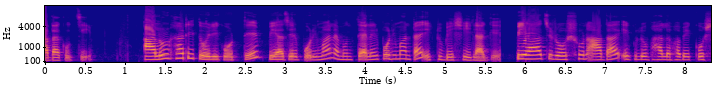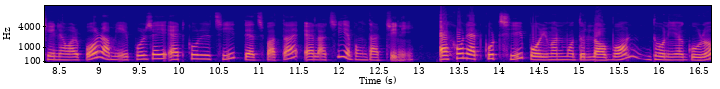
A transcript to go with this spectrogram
আদা কুচি। আলুর ঘাটি তৈরি করতে পেঁয়াজের পরিমাণ এবং তেলের পরিমাণটা একটু বেশিই লাগে। পেঁয়াজ, রসুন, আদা এগুলো ভালোভাবে কষিয়ে নেওয়ার পর আমি এ পর্যায়ে অ্যাড করেছি তেজপাতা, এলাচি এবং দারচিনি। এখন অ্যাড করছি পরিমাণ মতো লবণ, ধনিয়া গুঁড়ো,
